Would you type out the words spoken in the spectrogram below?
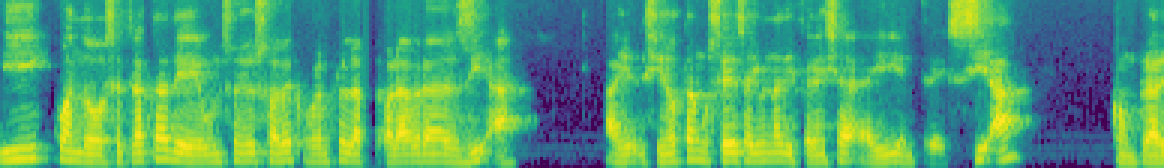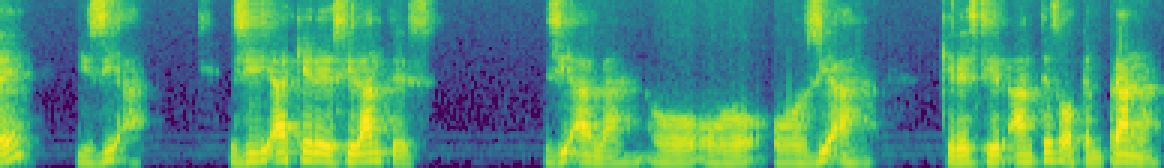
Y cuando se trata de un sonido suave, por ejemplo, la palabra zia, si notan ustedes, hay una diferencia ahí entre zia, compraré, y zia. Zia quiere decir antes, ziala, o, o, o zia quiere decir antes o temprano.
